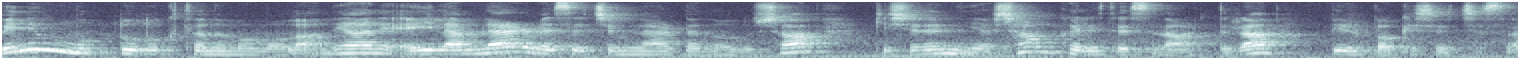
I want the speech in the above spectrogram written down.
benim mutluluk tanımım olan yani eylemler ve seçimlerden oluşan kişinin yaşam kalitesini arttıran bir bakış açısı.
